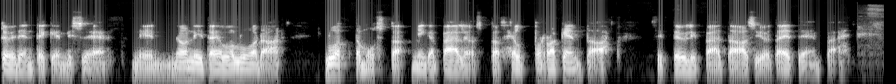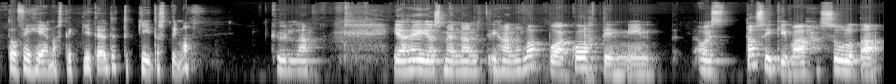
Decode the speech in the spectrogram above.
töiden tekemiseen, niin ne on niitä, joilla luodaan luottamusta, minkä päälle on taas helppo rakentaa sitten ylipäätään asioita eteenpäin. Tosi hienosti kiteytetty. Kiitos Timo. Kyllä. Ja hei, jos mennään nyt ihan loppua kohti, niin olisi tosi kiva sulta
